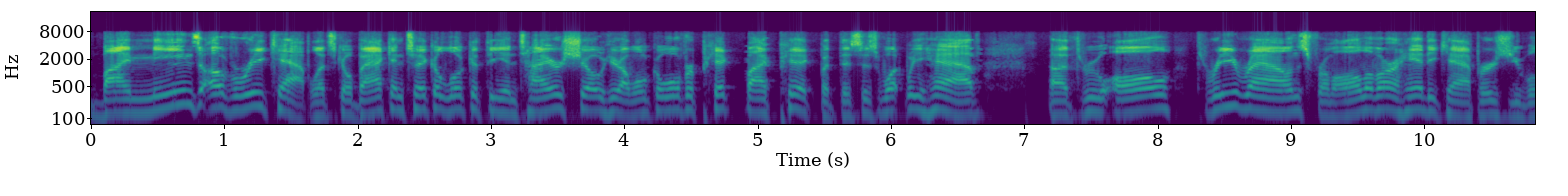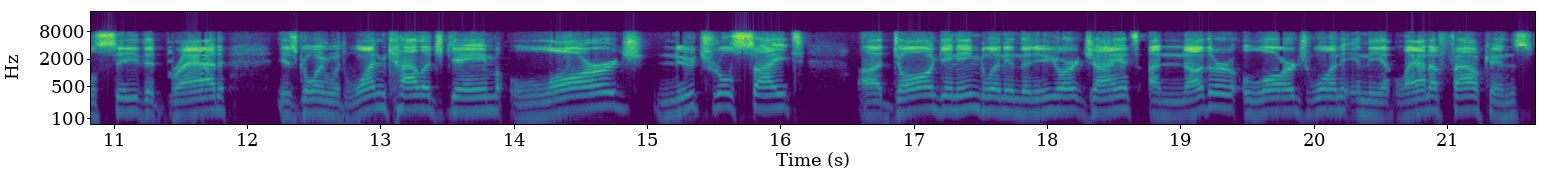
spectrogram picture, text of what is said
By means of recap, let's go back and take a look at the entire show here. I won't go over pick by pick, but this is what we have. Uh, through all three rounds from all of our handicappers, you will see that Brad is going with one college game, large neutral site, uh, dog in England in the New York Giants, another large one in the Atlanta Falcons.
